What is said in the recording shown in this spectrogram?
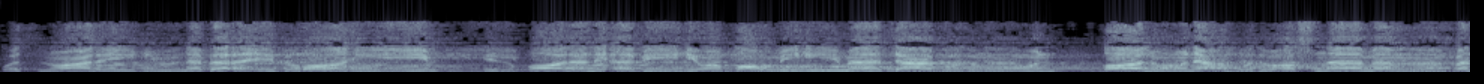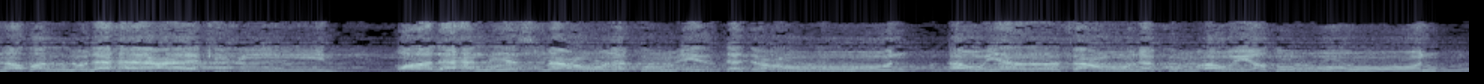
واتل عليهم نبأ إبراهيم إذ قال لأبيه وقومه ما تعبدون قالوا نعبد أصناما فنظل لها عاكفين قال هل يسمعونكم إذ تدعون أو ينفعونكم أو يضرون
